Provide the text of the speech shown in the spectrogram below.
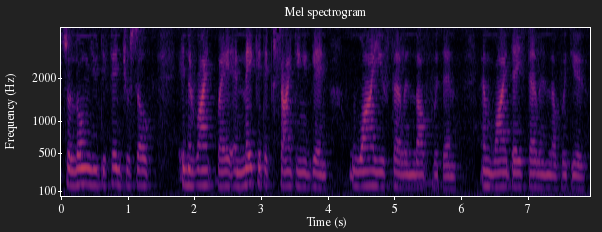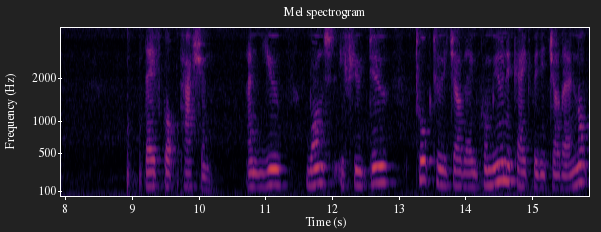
so long you defend yourself in the right way and make it exciting again why you fell in love with them and why they fell in love with you. They've got passion and you once if you do talk to each other and communicate with each other and not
